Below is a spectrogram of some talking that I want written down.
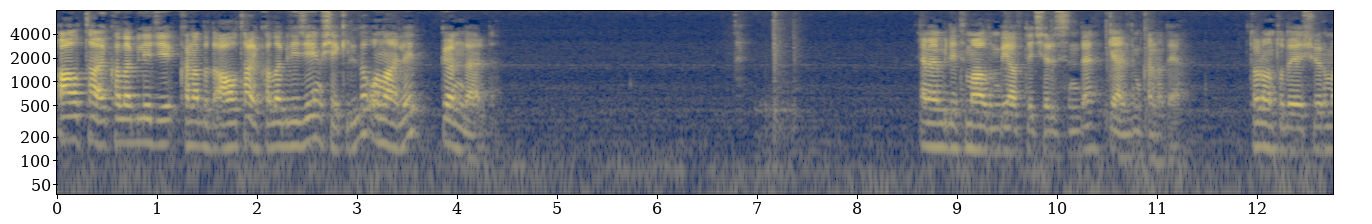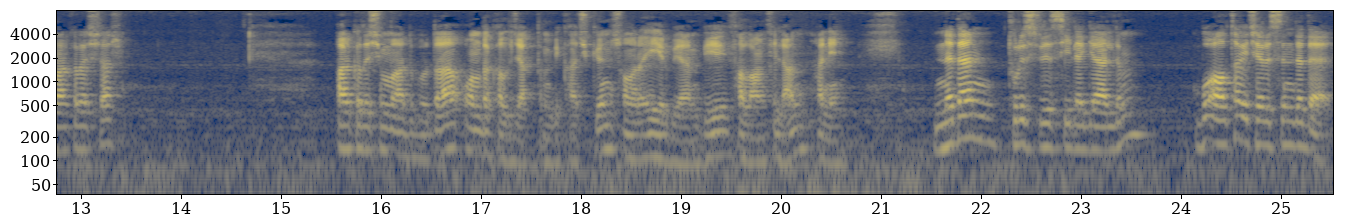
6 ay kalabileceği Kanada'da 6 ay kalabileceğim şekilde onaylayıp gönderdi. Hemen biletimi aldım bir hafta içerisinde geldim Kanada'ya. Toronto'da yaşıyorum arkadaşlar. Arkadaşım vardı burada. Onda kalacaktım birkaç gün. Sonra Airbnb falan filan. Hani neden turist vizesiyle geldim? Bu 6 ay içerisinde de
